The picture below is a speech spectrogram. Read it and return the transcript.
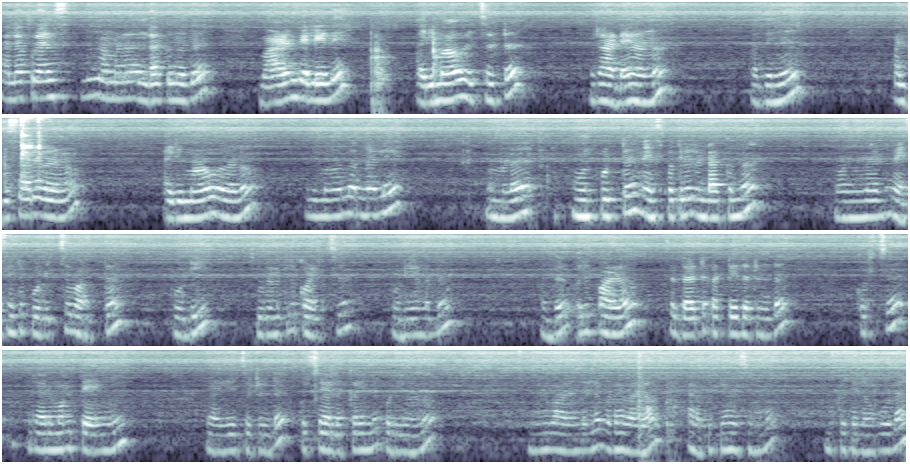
Hello friends ഇന്ന് നമ്മൾ ഉണ്ടാക്കുന്നത് വാഴന്റെ ഇലയിൽ അരിമാവ് വെച്ചിട്ട് ഒരു അടയാണ്. അതിന് പഞ്ചസാര വേണം അരിമാവ് വേണം. അരിമാവ് എന്ന് പറഞ്ഞാൽ നമ്മൾ നൂൽപുട്ട് നെയ്സ്പത്രിയിൽ ഉണ്ടാക്കുന്ന നന്നായിട്ട് നൈസായിട്ട് പൊടിച്ച് വറുത്ത് പൊടി ചൂടുവെള്ളത്തിൽ കുഴച്ച് പൊടിയാണത്. അത് ഒരു പഴം ചെറുതായിട്ട് കട്ട് ചെയ്തിട്ടുണ്ട്. കുറച്ച് ഒരു അരമുറി തേങ്ങ വെച്ചിട്ടുണ്ട്. കുറച്ച് ഏലക്കായന്റെ പൊടിയാണ്. പിന്നെ വാഴന്റെ ഇവിടെ വെള്ളം തിളപ്പിക്കാൻ വെച്ചിട്ടുണ്ട്. നമുക്ക് ഇതെല്ലാം കൂടെ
